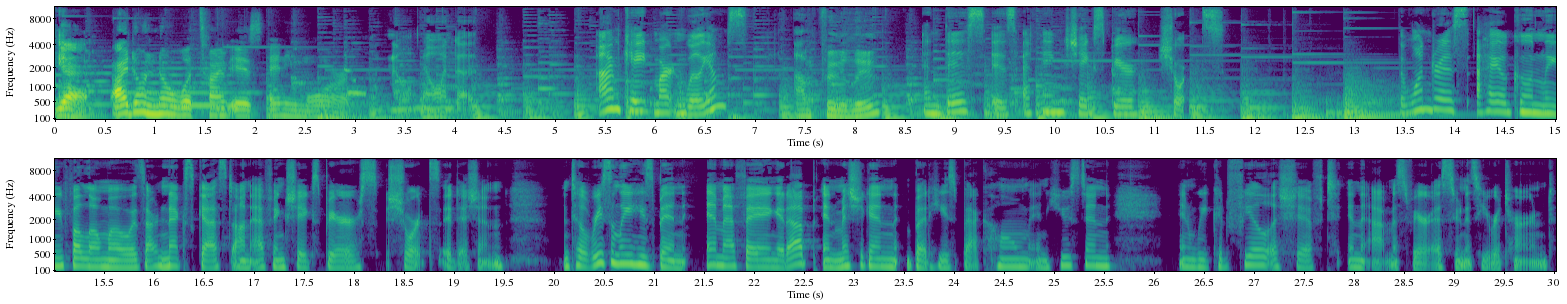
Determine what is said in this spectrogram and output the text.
Yeah, I don't know what time is anymore. No, no one does. I'm Kate Martin Williams, I'm Fulu. and this is Effing Shakespeare Shorts. The wondrous Ayokunle Falomo is our next guest on Effing Shakespeare's Shorts edition. Until recently, he's been MFAing it up in Michigan, but he's back home in Houston, and we could feel a shift in the atmosphere as soon as he returned.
